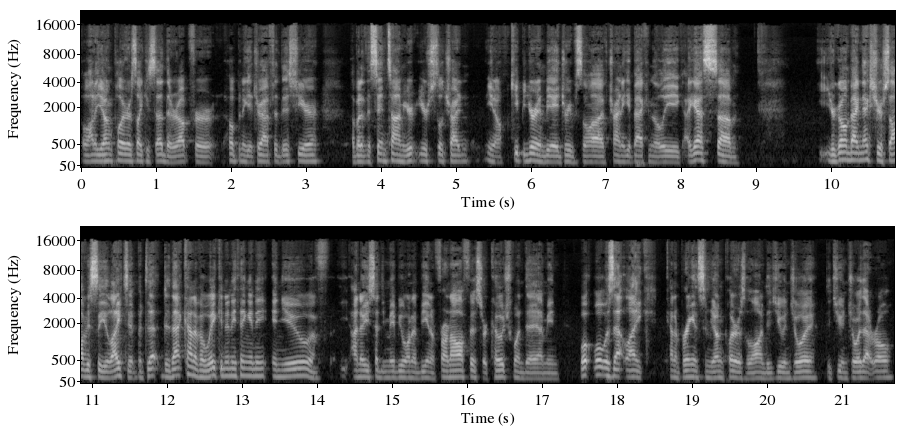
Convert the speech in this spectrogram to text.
a lot of young players, like you said, they're up for hoping to get drafted this year. but at the same time, you're you're still trying, you know, keeping your NBA dreams alive, trying to get back in the league. I guess um, you're going back next year, so obviously you liked it. But did that, did that kind of awaken anything in in you? Of I know you said you maybe want to be in a front office or coach one day. I mean, what what was that like? Kind of bringing some young players along. Did you enjoy? Did you enjoy that role?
